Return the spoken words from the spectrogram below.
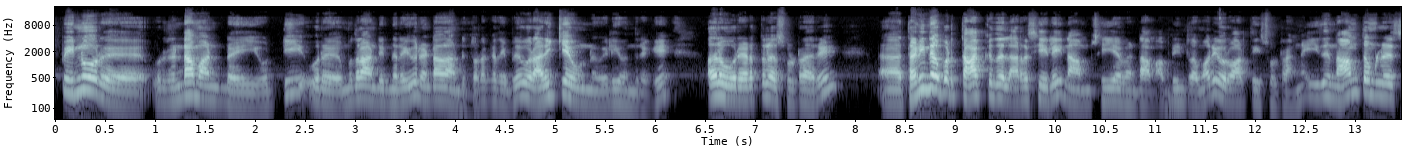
இப்போ இன்னொரு ஒரு ரெண்டாம் ஆண்டை ஒட்டி ஒரு முதலாண்டு நிறைவு ரெண்டாவது ஆண்டு தொடக்கத்தை பற்றி ஒரு அறிக்கை ஒன்று வெளியே வந்திருக்கு அதில் ஒரு இடத்துல சொல்றாரு அஹ், தனிநபர் தாக்குதல் அரசியலை நாம் செய்ய வேண்டாம் அப்படின்ற மாதிரி ஒரு வார்த்தையை சொல்கிறாங்க இது நாம் தமிழர்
